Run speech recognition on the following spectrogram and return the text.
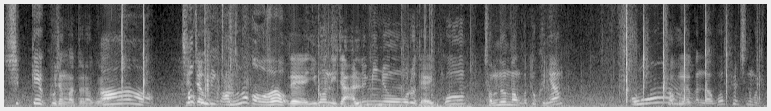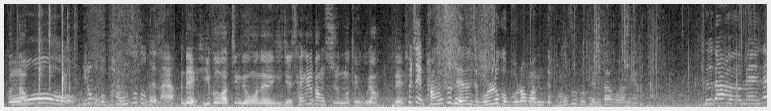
쉽게 고장 나더라고요. 아. 진짜- 어, 근데 이거 안 무거워요. 네, 이건 이제 알루미늄으로 되어 있고 접는 방법도 그냥 오. 접으면 끝나고 펼치는 것도 끝나고. 오. 이런 거 뭐 방수도 되나요? 네, 이거 같은 경우는 이제 생일 방수 정도 되고요. 네. 솔직히 방수 되는지 모르고 물어봤는데 방수도 된다고 하네요. 그 다음에는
